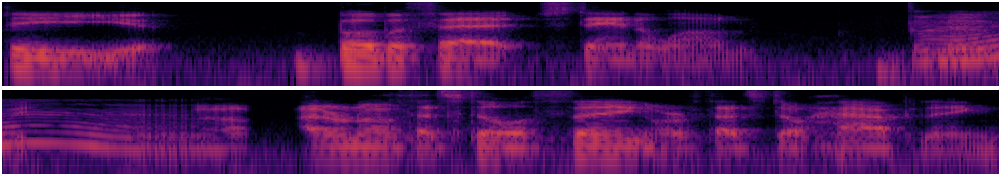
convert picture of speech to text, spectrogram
the Boba Fett standalone movie. Ah. Uh, I don't know if that's still a thing or if that's still happening.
